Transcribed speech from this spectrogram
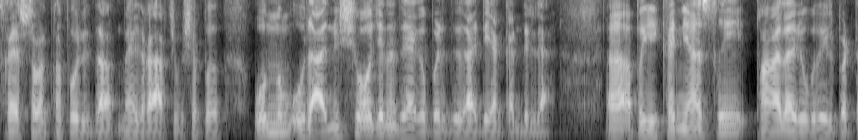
ശ്രേഷ്ഠ മെത്രാപ്പോലിത്ത മേജർ ആർച്ച് ബിഷപ്പ് ഒന്നും ഒരു അനുശോചനം രേഖപ്പെടുത്തിയതായിട്ട് ഞാൻ കണ്ടില്ല. അപ്പോൾ ഈ കന്യാസ്ത്രീ പാലാ രൂപതയിൽപ്പെട്ട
